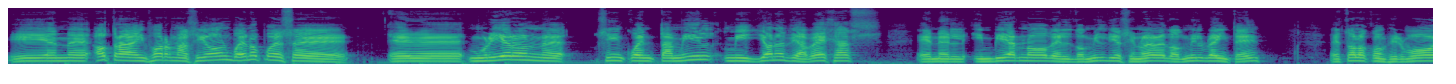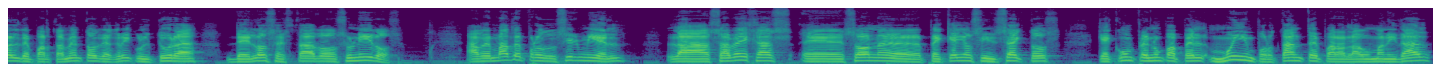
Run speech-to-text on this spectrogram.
Y en eh, otra información, bueno, pues eh, eh, murieron 50 mil millones de abejas en el invierno del 2019-2020. Esto lo confirmó el Departamento de Agricultura de los Estados Unidos. Además de producir miel, las abejas eh, son eh, pequeños insectos que cumplen un papel muy importante para la humanidad,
